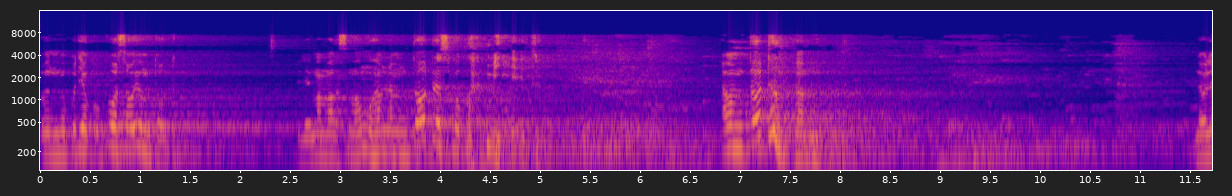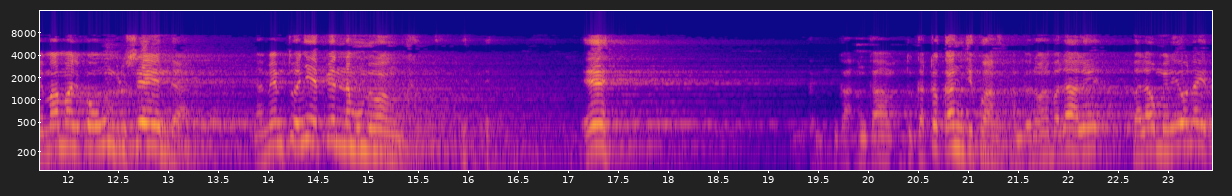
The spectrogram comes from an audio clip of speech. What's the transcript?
Nimekuja kuposa huyu mtoto. Ile mama akasema humu hamna mtoto isipokuwa mimi tu. Ama mtoto hamna. Na ule mama alikuwa umri ushaenda. Na mimi mtu wenyewe pia nina mume wangu. eh tukatoka nje kwanza kaambia unaona balale balaa umeliona hilo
